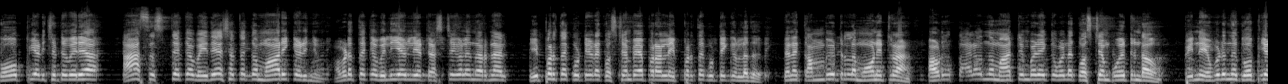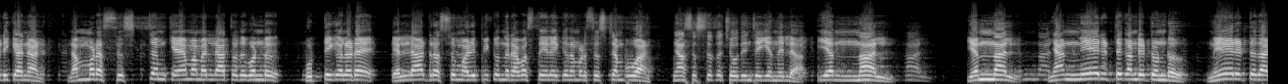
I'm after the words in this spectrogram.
കോപ്പി അടിച്ചിട്ട് വരിക? ആ സിസ്റ്റൊക്കെ വിദേശത്തൊക്കെ മാറിക്കഴിഞ്ഞു. അവിടത്തൊക്കെ വലിയ വലിയ ടെസ്റ്റുകൾ എന്ന് പറഞ്ഞാൽ ഇപ്പുറത്തെ കുട്ടിയുടെ ക്വസ്റ്റ്യൻ പേപ്പർ അല്ല ഇപ്പുറത്തെ കുട്ടിക്കുള്ളത്. പിന്നെ കമ്പ്യൂട്ടറിലെ മോണിറ്ററാണ് അവിടെ തല ഒന്ന് മാറ്റുമ്പോഴേക്ക് ഇവിടെ ക്വസ്റ്റ്യൻ പോയിട്ടുണ്ടാവും. പിന്നെ എവിടുന്ന് കോപ്പി അടിക്കാനാണ്? നമ്മുടെ സിസ്റ്റം കേമമല്ലാത്തത് കൊണ്ട് കുട്ടികളുടെ എല്ലാ ഡ്രസ്സും അഴിപ്പിക്കുന്ന അവസ്ഥയിലേക്ക് നമ്മുടെ സിസ്റ്റം പോവാൻ ഞാൻ സിസ്റ്റത്തെ ചോദ്യം ചെയ്യുന്നില്ല. എന്നാൽ എന്നാൽ ഞാൻ നേരിട്ട് കണ്ടിട്ടുണ്ട്. നേരിട്ട് ആ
